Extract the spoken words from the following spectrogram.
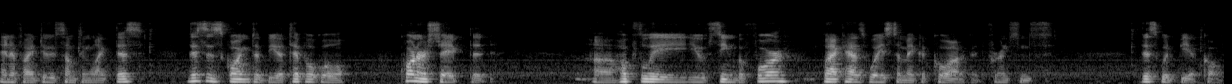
and if I do something like this. This is going to be a typical corner shape that uh, hopefully you've seen before. Black has ways to make a ko out of it. For instance, this would be a ko.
